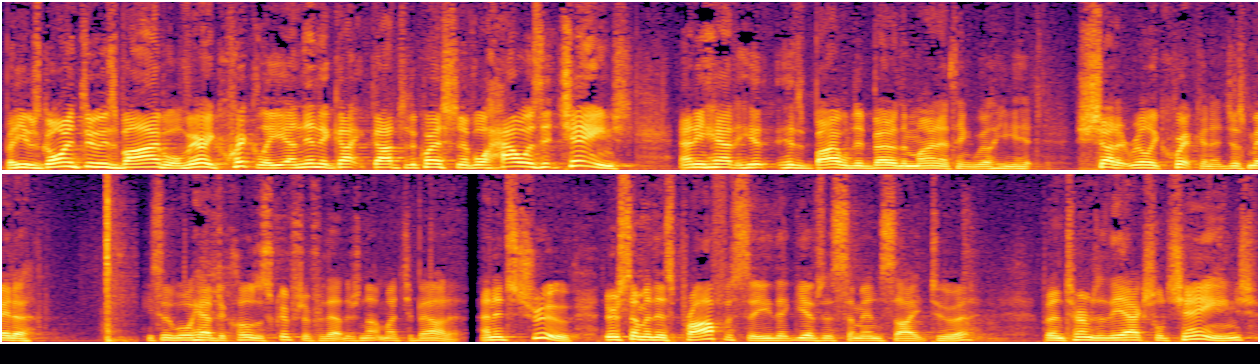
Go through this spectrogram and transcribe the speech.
But he was going through his Bible very quickly, and then it got, got to the question of, well, how has it changed? And he had, his, Bible did better than mine, I think, Will. He shut it really quick, and it just made a he says, Well, we have to close the scripture for that. There's not much about it. And it's true. There's some of this prophecy that gives us some insight to it. But in terms of the actual change,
